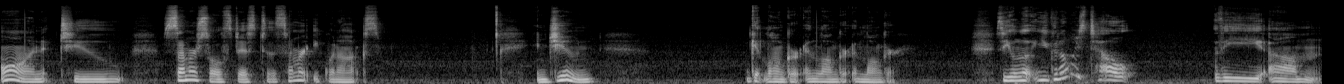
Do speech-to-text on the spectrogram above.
on to summer solstice to the summer equinox in June get longer and longer and longer. So you you can always tell the um,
